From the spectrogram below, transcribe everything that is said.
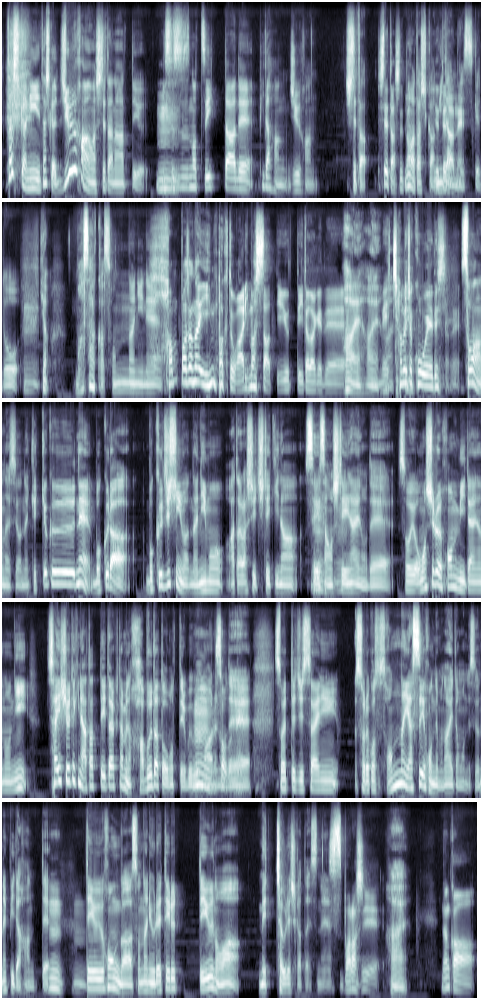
確かに確か重版はしてたなっていう、うん。ミスズのツイッターでピダハン重版してた。してたしてた。のは確か見たんですけど、うん。いやまさかそんなにね。半端じゃないインパクトがありましたって言っていただけて、はいはい、はい、めちゃめちゃ光栄でしたね。そうなんですよね。結局ね僕ら僕自身は何も新しい知的な生産をしていないので、そういう面白い本みたいなのに最終的に当たっていただくためのハブだと思ってる部分もあるので、うんそうだねそうやって実際にそれこそそんな安い本でもないと思うんですよねピダハンって。っうんうん。ていう本がそんなに売れてるっていうのはめっちゃ嬉しかったですね。素晴らしい。はい、なんか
